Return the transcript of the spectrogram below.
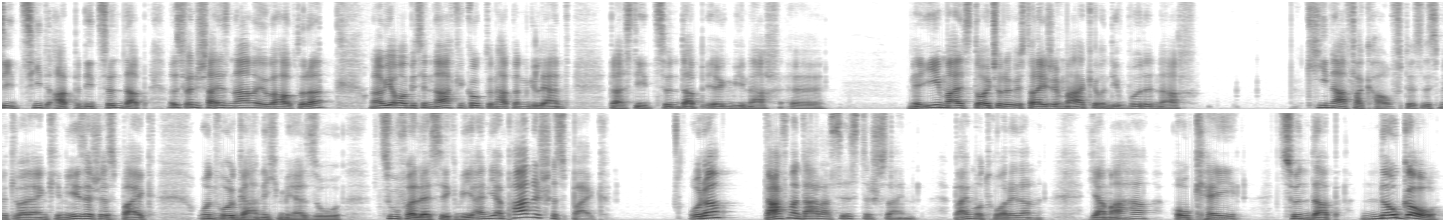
Die zieht ab, die Zündab. Was für ein scheiß Name überhaupt, oder? Und habe ich auch mal ein bisschen nachgeguckt und habe dann gelernt, dass die Zündab irgendwie nach äh, eine ehemals deutsche oder österreichische Marke und die wurde nach China verkauft. Das ist mittlerweile ein chinesisches Bike und wohl gar nicht mehr so zuverlässig wie ein japanisches Bike. Oder darf man da rassistisch sein? Bei Motorrädern Yamaha, okay, Zündab, no go.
